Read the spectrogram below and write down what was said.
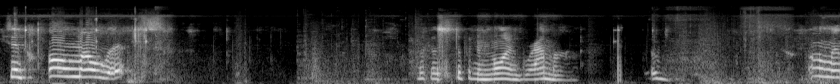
He said, "Oh my lips." Like a stupid, annoying grandma. Oh my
